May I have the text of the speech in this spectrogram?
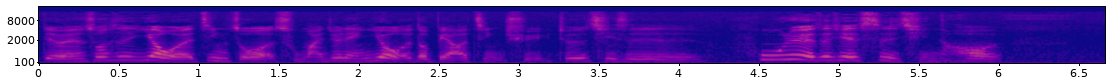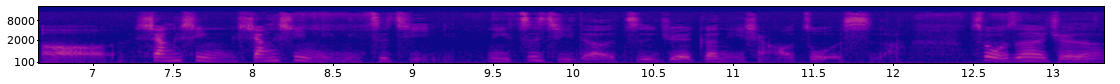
有人说是右耳进左耳出嘛，就连右耳都不要进去，就是其实忽略这些事情，然后呃相信相信你你自己你自己的直觉跟你想要做的事啊，所以我真的觉得。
